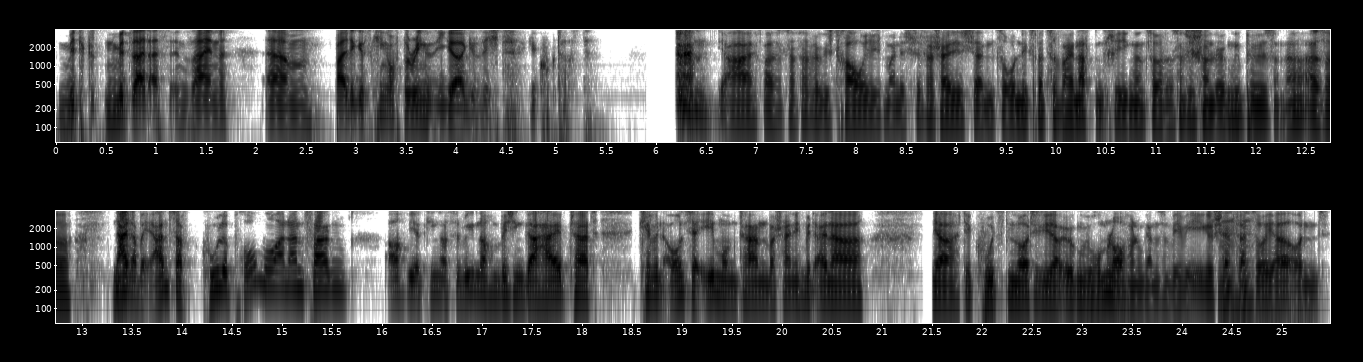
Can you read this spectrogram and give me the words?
mit, Mitleid, als du in sein ähm, baldiges King of the Ring Sieger-Gesicht geguckt hast? Ja, das war wirklich traurig. Ich meine, ich will wahrscheinlich seinen Sohn nichts mehr zu Weihnachten kriegen und so. Das ist natürlich schon irgendwie böse, ne? Also, nein, aber ernsthaft, coole Promo an Anfang. Auch wie er King of the Ring noch ein bisschen gehypt hat. Kevin Owens ja eh momentan wahrscheinlich mit einer, ja, der coolsten Leute, die da irgendwie rumlaufen im ganzen WWE-Geschäft mhm. hat, so, ja. Und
